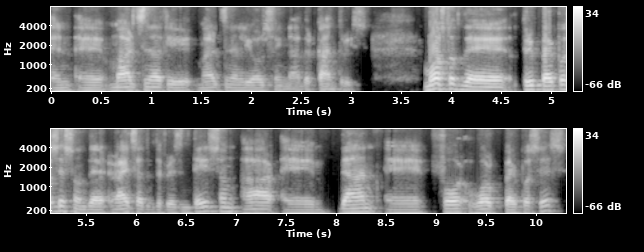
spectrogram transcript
and uh, marginally marginally also in other countries. Most of the three purposes on the right side of the presentation are uh, done uh, for work purposes.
